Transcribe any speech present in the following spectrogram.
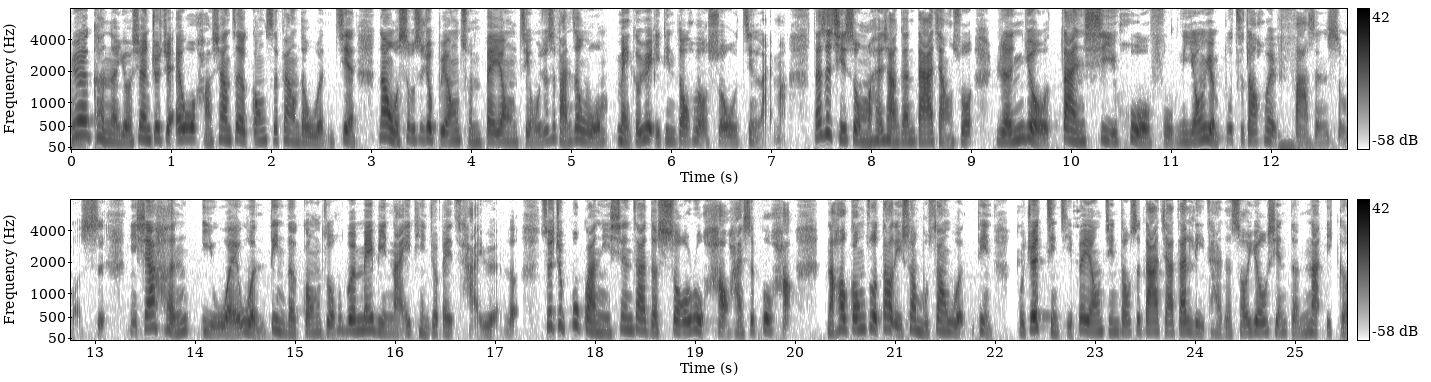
因为可能有些人就觉得，哎，我好像这个公司非常的稳健，那我是不是就不用存备用金？我就是反正我每个月一定都会有收入进来嘛。但是其实我们很想跟大家讲说，人有旦夕祸福，你永远不知道会发生什么事。你现在很以为稳定的工作，会不会 maybe 哪一天就被裁员了？所以就不管你现在的收入好还是不好，然后工作到底算不算稳定？我觉得紧急备用金都是大家在理财的时候优先的那一个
